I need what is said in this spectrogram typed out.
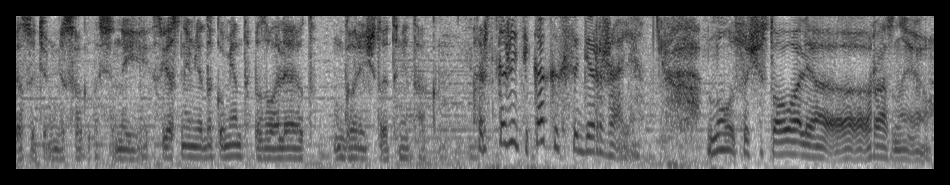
я с этим не согласен. И известные мне документы позволяют говорить, что это не так. Расскажите, как их содержали? Ну, существовали э, разные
